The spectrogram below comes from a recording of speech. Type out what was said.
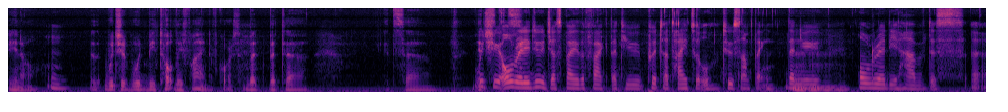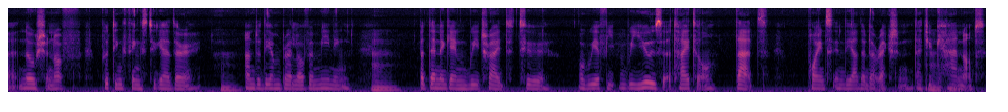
you know Mm. which it would be totally fine of course but but uh, it's uh, Which it's- you already do just by the fact that you put a title to something. Then Mm, you mm, mm, already have this uh, notion of putting things together mm, under the umbrella of a meaning. mm, But then again, we tried to, or we have, we use a title that points in the other direction that you Mhm. cannot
